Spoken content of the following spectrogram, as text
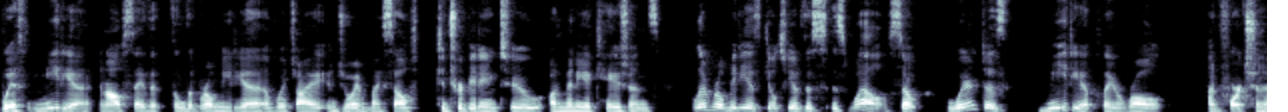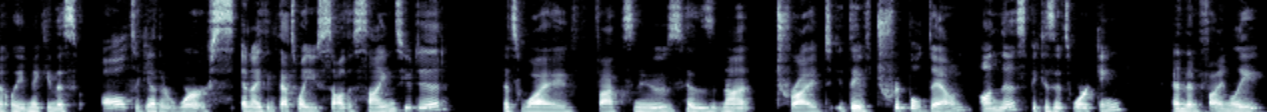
with media, and I'll say that the liberal media, of which I enjoy myself contributing to on many occasions, liberal media is guilty of this as well. So, where does media play a role? Unfortunately, making this altogether worse. And I think that's why you saw the signs you did. That's why Fox News has not tried, they've tripled down on this because it's working. And then finally,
